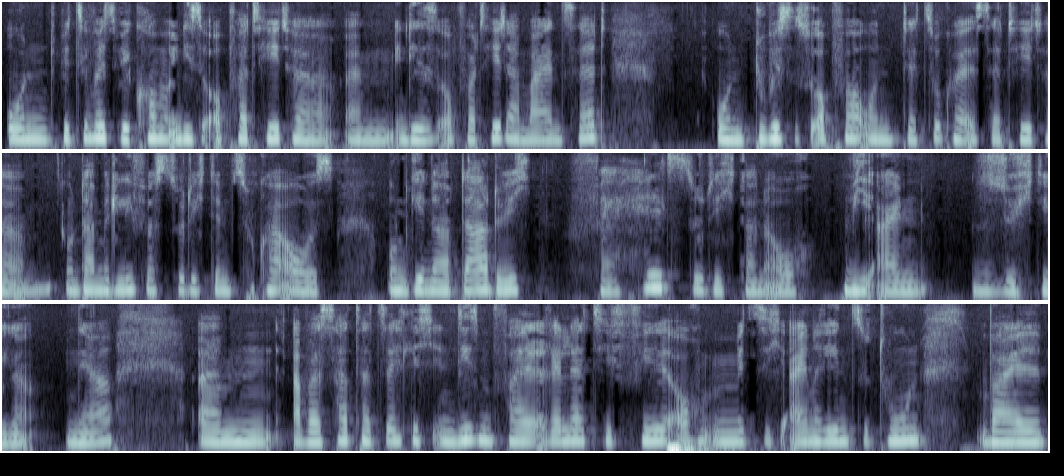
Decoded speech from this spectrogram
und beziehungsweise wir kommen in diese Opfer-Täter, ähm, in dieses Opfer-Täter-Mindset und du bist das Opfer und der Zucker ist der Täter und damit lieferst du dich dem Zucker aus und genau dadurch verhältst du dich dann auch wie ein Süchtiger. Ja, ähm, aber es hat tatsächlich in diesem Fall relativ viel auch mit sich einreden zu tun, weil,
